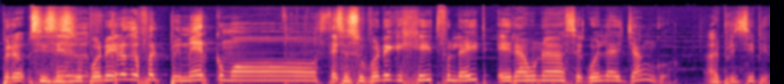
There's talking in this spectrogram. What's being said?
Pero si se Creo- supone Creo que fue el primer como... se, supone que Hateful Eight era una secuela de Django al principio.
